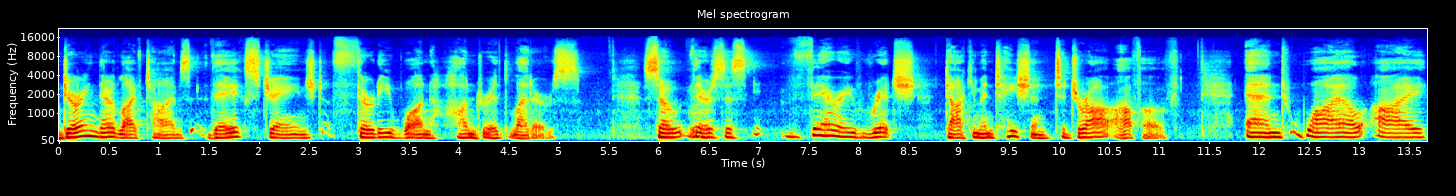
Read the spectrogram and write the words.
during their lifetimes, they exchanged 3,100 letters. So mm. there's this very rich documentation to draw off of. And while I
